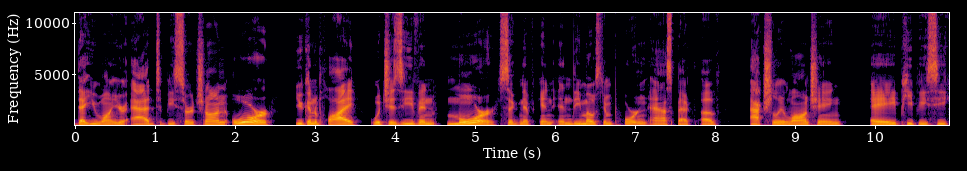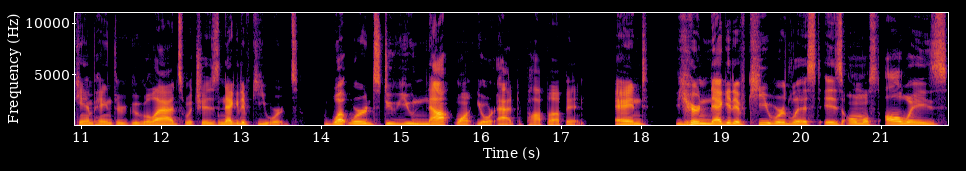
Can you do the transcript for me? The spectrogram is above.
that you want your ad to be searched on or you can apply which is even more significant and the most important aspect of actually launching a PPC campaign through Google Ads which is negative keywords. What words do you not want your ad to pop up in? And your negative keyword list is almost always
